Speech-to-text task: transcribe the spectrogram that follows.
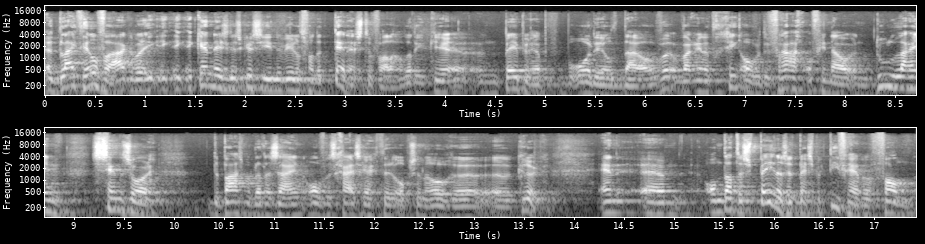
het blijkt heel vaak, maar ik, ik, ik, ken deze discussie in de wereld van de tennis toevallig, omdat ik een keer een paper heb beoordeeld daarover, waarin het ging over de vraag of je nou een doellijnsensor de baas moet laten zijn of de scheidsrechter op zijn hoge uh, kruk. En um, omdat de spelers het perspectief hebben van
